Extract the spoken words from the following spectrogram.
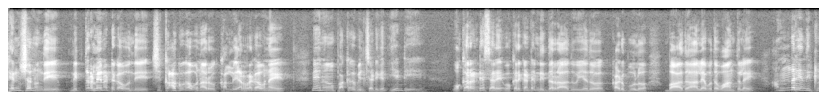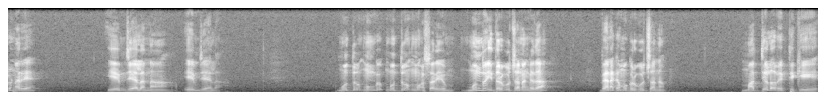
టెన్షన్ ఉంది నిద్ర లేనట్టుగా ఉంది చికాకుగా ఉన్నారు కళ్ళు ఎర్రగా ఉన్నాయి. నేను పక్కకు పిలిచి అడిగాను ఏంటి? ఒకరంటే సరే ఒకరికంటే నిద్ర రాదు ఏదో కడుపులో బాధ లేకపోతే వాంతులై. అందరు ఏంది ఇట్లున్నారే? ఏం చేయాలన్నా ఏం చేయాలా? ముద్దు ముంగు ముద్దు సారీ ముందు ఇద్దరు కూర్చున్నాం కదా వెనక ముగ్గురు కూర్చున్నాం. మధ్యలో వ్యక్తికి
